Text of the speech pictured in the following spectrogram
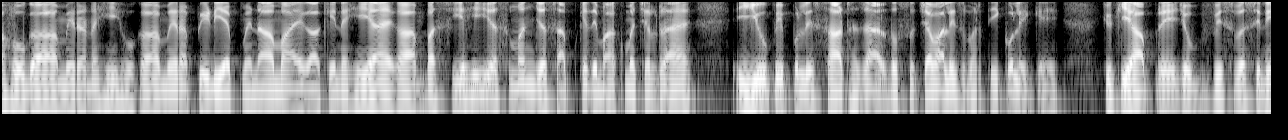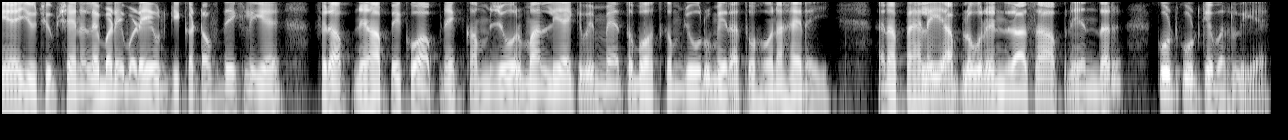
होगा, मेरा नहीं होगा, मेरा पीडीएफ में नाम आएगा कि नहीं आएगा, बस यही असमंजस आपके दिमाग में चल रहा है। यूपी पुलिस साठ हज़ार दो सौ चवालीस भर्ती को लेके, क्योंकि आपने जो विश्वसनीय यूट्यूब चैनल है बड़े बड़े उनकी कट ऑफ़ देख ली है, फिर अपने आपे को आपने कमज़ोर मान लिया है कि भाई मैं तो बहुत कमज़ोर हूँ, मेरा तो होना है नहीं। है ना? पहले ही आप लोगों ने निराशा अपने अंदर कूट कूट के भर ली है।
